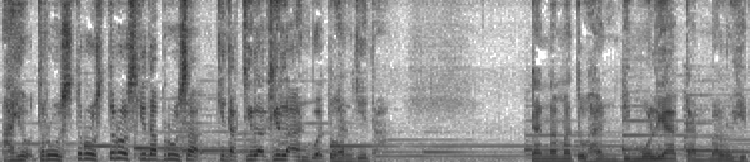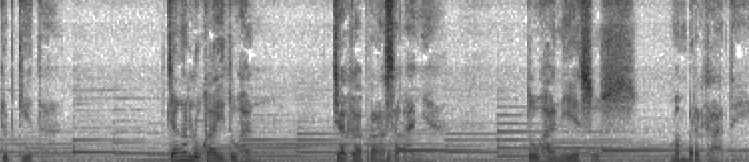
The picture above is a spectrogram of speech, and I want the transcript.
Ayo terus, terus, terus kita berusaha. Kita gila-gilaan buat Tuhan kita dan nama Tuhan dimuliakan melalui hidup kita. Jangan lukai Tuhan, jaga perasaannya. Tuhan Yesus memberkati.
